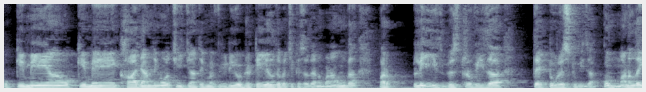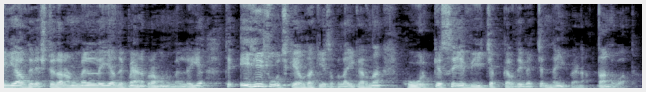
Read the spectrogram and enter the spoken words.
ਉਹ ਕਿਵੇਂ ਆ, ਉਹ ਕਿਵੇਂ ਖਾ ਜਾਂਦੀਆਂ, ਉਹ ਚੀਜ਼ਾਂ ਤੇ ਮੈਂ ਵੀਡੀਓ ਡਿਟੇਲ ਦੇ ਵਿੱਚ ਕਿਸੇ ਦਿਨ ਬਣਾਉਂਗਾ। ਪਰ ਪਲੀਜ਼ ਵਿਜ਼ਟਰ ਵੀਜ਼ਾ ਤੇ ਟੂਰਿਸਟ ਵੀਜ਼ਾ ਘੁੰਮਣ ਲਈ ਆ, ਆਪਦੇ ਰਿਸ਼ਤੇਦਾਰਾਂ ਨੂੰ ਮਿਲਣ ਲਈ ਆ, ਆਪਦੇ ਭੈਣ ਭਰਾਵਾਂ ਨੂੰ ਮਿਲਣ ਲਈ ਆ। ਤੇ ਇਹੀ ਸੋਚ ਕੇ ਆਪਦਾ ਕੇਸ ਅਪਲਾਈ ਕਰਨਾ। ਹੋਰ ਕਿਸੇ ਵੀ ਚੱਕਰ ਦੇ ਵਿੱਚ ਨਹੀਂ ਪੈਣਾ। ਧੰਨਵਾਦ।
